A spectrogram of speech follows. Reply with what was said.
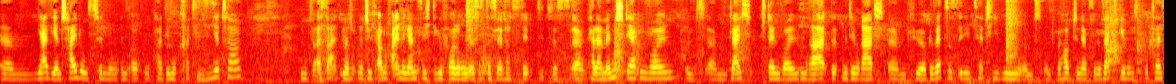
ähm, ja, die Entscheidungsfindung in Europa demokratisierter. Und was natürlich auch noch eine ganz wichtige Forderung ist, ist, dass wir einfach das, das äh, Parlament stärken wollen und ähm, gleichstellen wollen Rat, mit dem Rat ähm, für Gesetzesinitiativen und, und überhaupt den ganzen Gesetzgebungsprozess.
